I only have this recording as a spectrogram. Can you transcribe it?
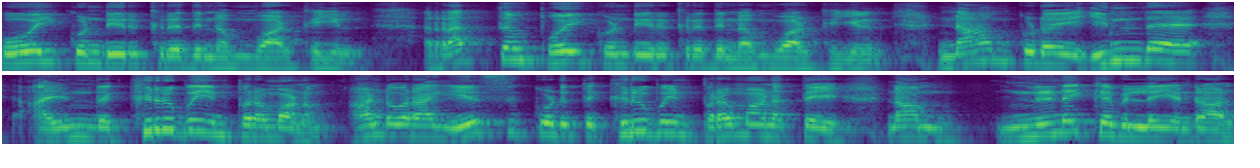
போய் கொண்டிருக்கிறது நம் வாழ்க்கையில். ரத்தம் போய் கொண்டிருக்கிறது நம் வாழ்க்கையில். நாம் கூட இந்த இந்த கிருபையின் பிரமாணம் ஆண்டவராக இயேசு கொடுத்த கிருபையின் பிரமாணத்தை நாம் நினைக்கவில்லை என்றால்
